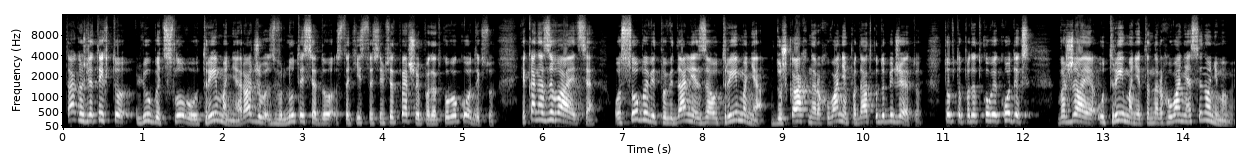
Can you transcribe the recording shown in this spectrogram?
Також для тих, хто любить слово утримання, раджу звернутися до статті 171 податкового кодексу, яка називається Особи відповідальні за утримання в дужках нарахування податку до бюджету. Тобто податковий кодекс вважає утримання та нарахування синонімами.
